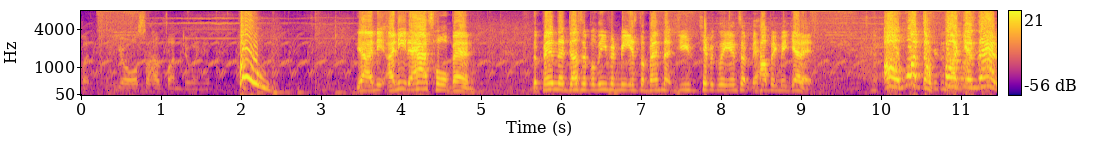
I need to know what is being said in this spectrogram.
but you'll also have fun doing it. Woo! Yeah, I need I need asshole Ben. The Ben that doesn't believe in me is the Ben that you typically ends up helping me get it. Oh, what the fuck is that?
